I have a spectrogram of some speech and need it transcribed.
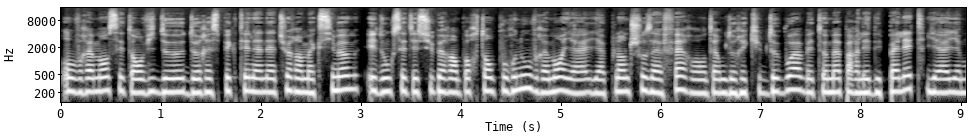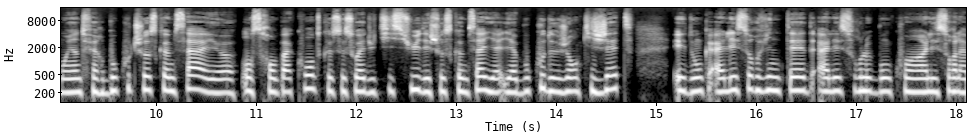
ont vraiment cette envie de, de respecter la nature un maximum. Et donc, c'était super important pour nous. Vraiment, il y a, il y a plein de choses à faire en termes de récup de bois. Ben, Thomas parlait des palettes. Il y a, il y a moyen de faire beaucoup de choses comme ça et on se rend pas compte que ce soit du tissu, des choses comme ça il y a, beaucoup de gens qui jettent. Et donc, aller sur Vinted, aller sur Le Bon Coin, aller sur la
